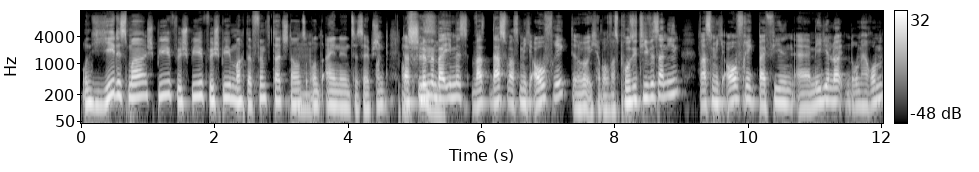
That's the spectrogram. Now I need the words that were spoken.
und jedes Mal, Spiel für Spiel für Spiel, macht er 5 Touchdowns und eine Interception. Und das Oh, Schlimme easy. bei ihm ist, was, das, was mich aufregt, oh, ich habe auch was Positives an ihn, was mich aufregt bei vielen äh, Medienleuten drumherum,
